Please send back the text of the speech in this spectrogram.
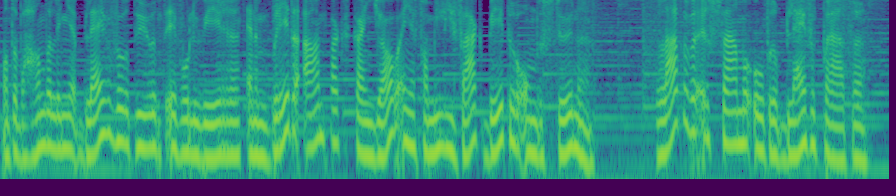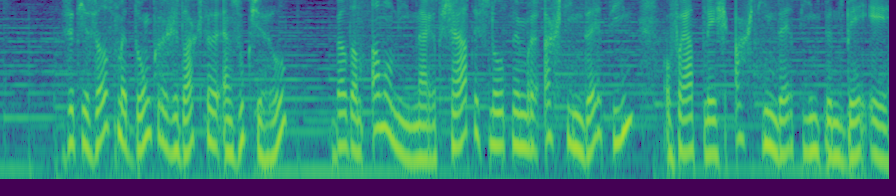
Want de behandelingen blijven voortdurend evolueren en een brede aanpak kan jou en je familie vaak beter ondersteunen. Laten we er samen over blijven praten. Zit je zelf met donkere gedachten en zoek je hulp? Bel dan anoniem naar het gratis noodnummer 1813 of raadpleeg 1813.be.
